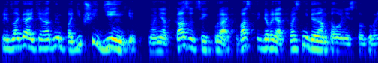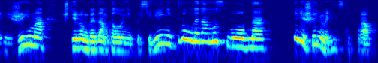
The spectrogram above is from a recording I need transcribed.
предлагаете родным погибшие деньги, но они отказываются их брать. Вас приговорят к 8 годам колонии строгого режима, к 4 годам колонии поселений, к 2 годам условно и лишению водительских прав.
